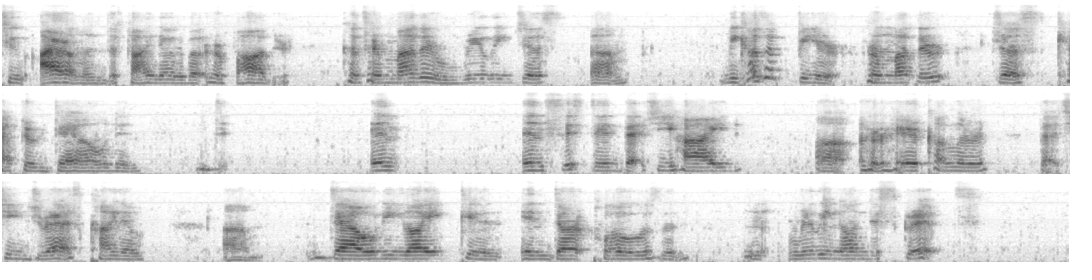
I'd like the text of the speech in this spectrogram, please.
to Ireland to find out about her father because her mother really just um, because of fear her mother just kept her down and and insisted that she hide uh, her hair color, that she dress kind of um, dowdy like in, in dark clothes and really nondescript.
